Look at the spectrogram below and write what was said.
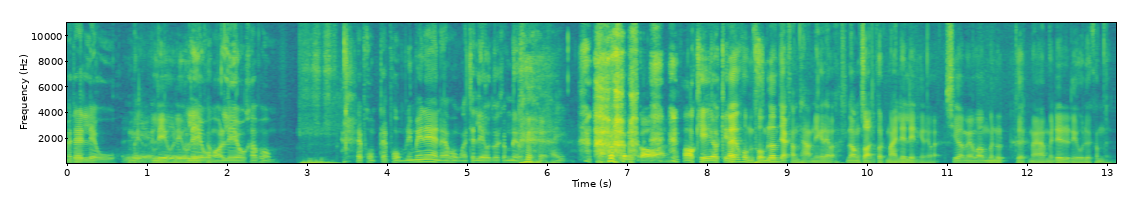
ไม่ได้เร็วเร็วเร็วเร็วเร็วครับอ๋อเร็วครับผม แต่ผมแต่ผมนี่ไม่แน่นะ ผมอาจจะเร็วโดยกำเนิดให้ถามครูก่อนโอเคโอเคเอ้ยผมผมเริ่มจากคำถามนี้ก็ได้ว่าลองสอนกฎหมายเล่นๆกันเลยว่าเชื่อไหมว่ามนุษย์เกิดมาไม่ได้เร็วโดยกำเนิด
